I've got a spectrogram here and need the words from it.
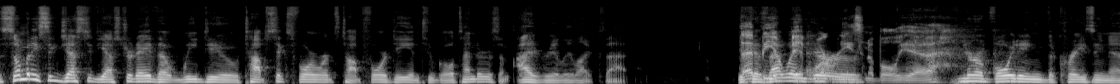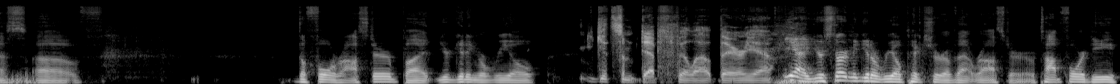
somebody suggested yesterday that we do top six forwards, top four D, and two goaltenders, and I really liked that. That'd Because be a way bit more reasonable. Yeah. you're avoiding the craziness of the full roster, but you're getting a real You get some depth fill out there. Yeah. yeah, you're starting to get a real picture of that roster or top four D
